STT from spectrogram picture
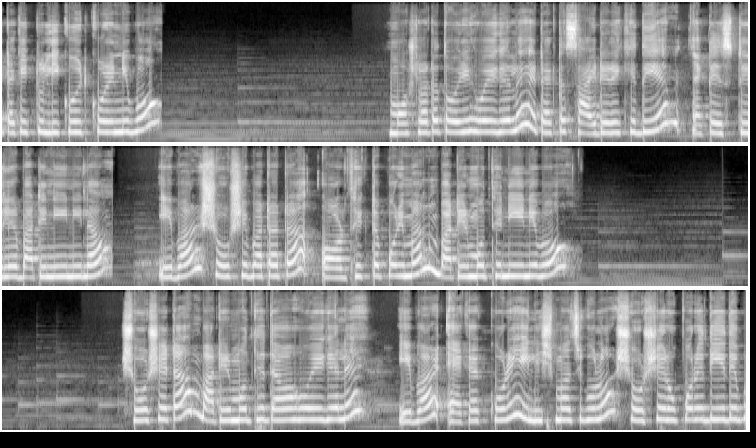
এটাকে একটু লিকুইড করে নিব। মশলাটা তৈরি হয়ে গেলে এটা একটা সাইডে রেখে দিয়ে একটা স্টিলের বাটি নিয়ে নিলাম। এবার সর্ষে বাটাটা অর্ধেকটা পরিমাণ বাটির মধ্যে নিয়ে নেব। সর্ষেটা বাটির মধ্যে দেওয়া হয়ে গেলে এবার এক এক করে ইলিশ মাছগুলো সর্ষের উপরে দিয়ে দেব।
